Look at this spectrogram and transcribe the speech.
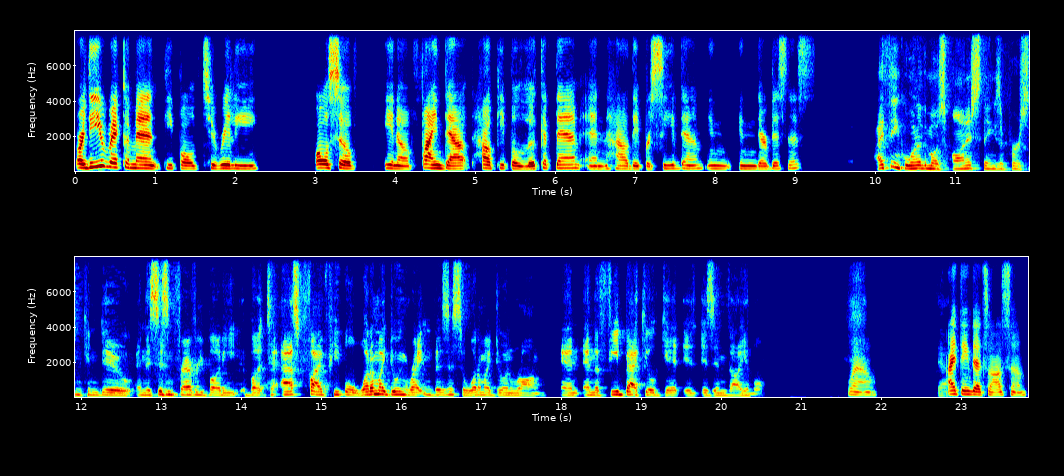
or do you recommend people to really also, you know, find out how people look at them and how they perceive them in in their business? I think one of the most honest things a person can do, and this isn't for everybody, but to ask five people, what am I doing right in business and what am I doing wrong? And and the feedback you'll get is, is invaluable. Wow. Yeah. I think that's awesome.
